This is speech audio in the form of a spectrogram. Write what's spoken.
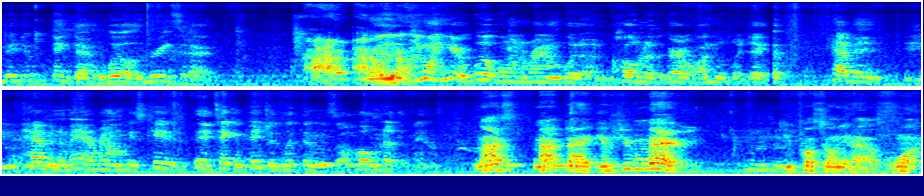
Did you think that Will agreed to that? I I don't know. You ain't hear Will going around with a whole other girl while he was with Jay. But having having a man around his kids and taking pictures with them is a whole nother thing. My my thing, if you married, Mm-hmm. you supposed to only have one.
